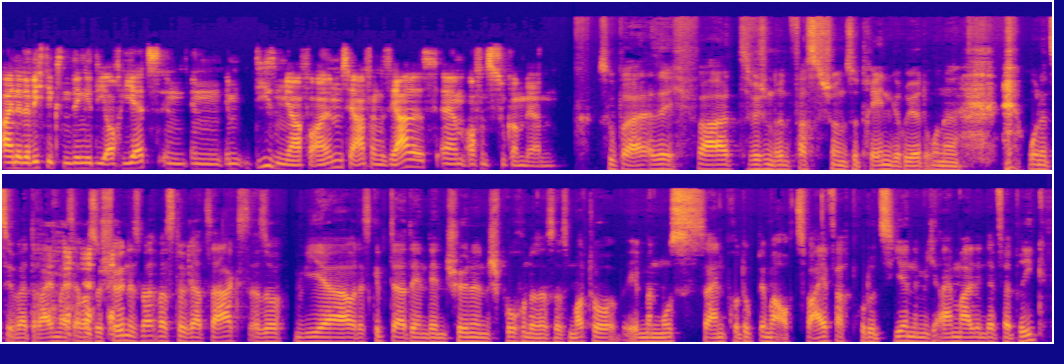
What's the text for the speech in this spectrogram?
eine der wichtigsten Dinge, die auch jetzt in, in, in diesem Jahr vor allem, ist ja Anfang des Jahres, ähm, auf uns zukommen werden. Super, also ich war zwischendrin fast schon zu Tränen gerührt, ohne, ohne zu übertreiben, weil es aber so schön ist, was, was du gerade sagst. Also wir, oder es gibt da den, den schönen Spruch und das ist das Motto, eben man muss sein Produkt immer auch zweifach produzieren, nämlich einmal in der Fabrik,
